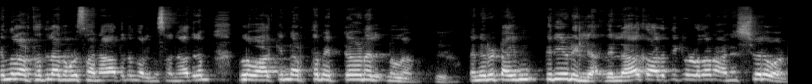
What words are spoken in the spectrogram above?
എന്നുള്ള അർത്ഥത്തിലാണ് നമ്മൾ സനാതനം എന്ന് പറയുന്നത്. സനാതനം എന്നുള്ള വാക്കിന്റെ അർത്ഥം എറ്റേണൽ എന്നുള്ളതാണ്. അതിനൊരു ടൈം പീരീഡ് ഇല്ല. അത് എല്ലാ കാലത്തേക്കും ഉള്ളതാണ് അനശ്വരമാണ്.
